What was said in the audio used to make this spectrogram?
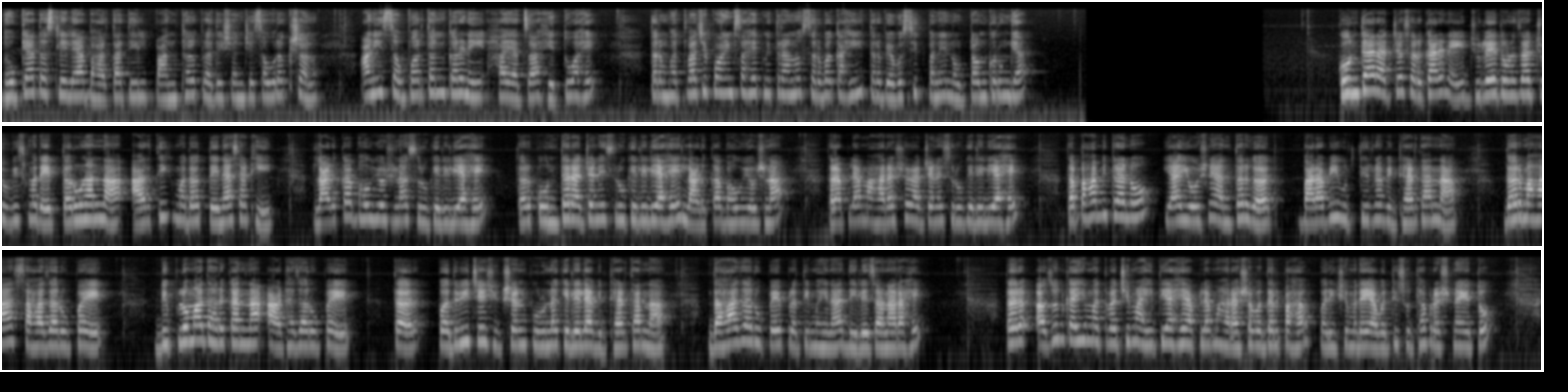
धोक्यात असलेल्या भारतातील पाणथळ प्रदेशांचे संरक्षण आणि संवर्धन करणे हा याचा हेतू आहे. तर महत्त्वाचे पॉईंट्स आहेत मित्रांनो सर्व काही. तर व्यवस्थितपणे नोट डाऊन करून घ्या. कोणत्या राज्य सरकारने जुलै दोन हजार चोवीसमध्ये तरुणांना आर्थिक मदत देण्यासाठी लाडका भाऊ योजना सुरू केलेली आहे? तर कोणत्या राज्याने सुरू केलेली आहे लाडका भाऊ योजना? तर आपल्या महाराष्ट्र राज्याने सुरू केलेली आहे. तर पहा मित्रांनो या योजनेअंतर्गत बारावी उत्तीर्ण विद्यार्थ्यांना दरमहा सहा हजार रुपये डिप्लोमाधारकांना आठ हजार रुपये तर पदवीचे शिक्षण पूर्ण केलेल्या विद्यार्थ्यांना दहा हजार रुपये प्रति महिना दिले जाणार आहे. तर अजून काही महत्त्वाची माहिती आहे आपल्या महाराष्ट्राबद्दल पहा. परीक्षेमध्ये यावरती सुद्धा प्रश्न येतो.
